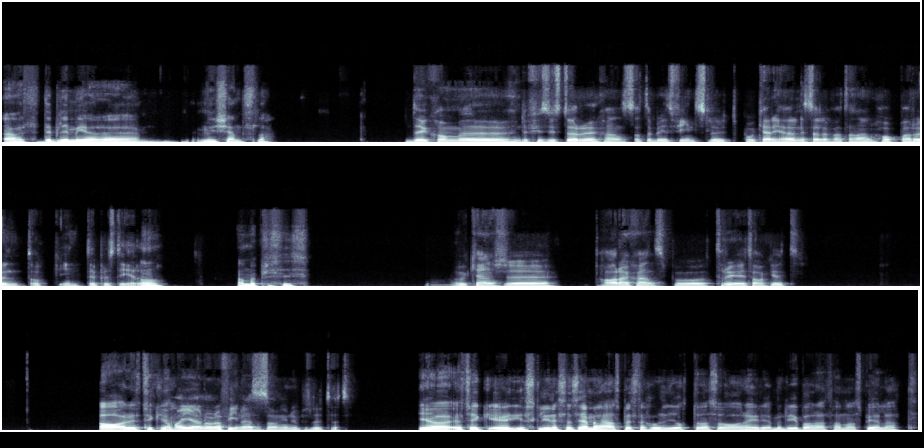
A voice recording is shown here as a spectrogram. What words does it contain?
jag vet, inte, det blir mer, eh, mer känsla. Det kommer, det finns ju större chans att det blir ett fint slut på karriären istället för att han hoppar runt och inte presterar. Ja, ja men precis. Och kanske har han chans på tröja i taket. Ja, det tycker Om jag. man gör några fina säsonger nu på slutet. Ja, jag, tycker, jag skulle nästan säga med hans prestation i Ottawa så har han ju det, men det är ju bara att han har spelat,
